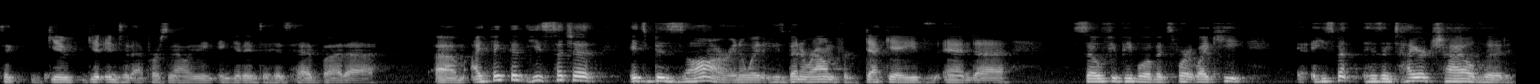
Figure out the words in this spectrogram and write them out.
to give get into that personality and get into his head. But uh, um, I think that he's such a it's bizarre in a way that he's been around for decades and uh, so few people have explored. Like he he spent his entire childhood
